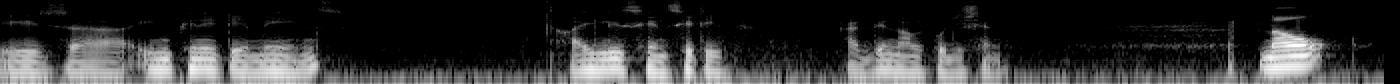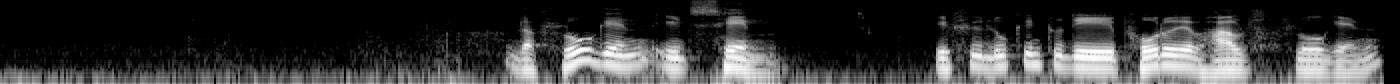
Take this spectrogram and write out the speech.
is uh, infinity means highly sensitive at the null position. Now, the flow gain is same. If you look into the four way valve flow gain,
